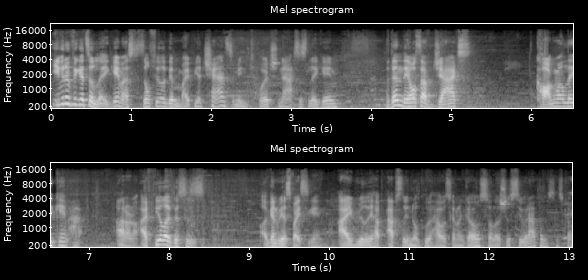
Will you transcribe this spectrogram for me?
even if it gets a late game, I still feel like there might be a chance. I mean, Twitch, Nasus late game. But then they also have Jax, Kog'Maw late game. I, I don't know. I feel like this is gonna be a spicy game. I really have absolutely no clue how it's gonna go. So let's just see what happens. Let's go.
